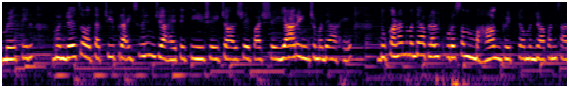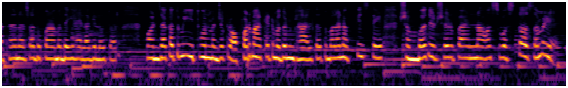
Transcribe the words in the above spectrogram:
मिळतील. म्हणजेच त्याची प्राईस रेंज जी आहे ते तीनशे चारशे पाचशे या रेंजमध्ये आहे. दुकानांमध्ये आपल्याला थोडंसं महाग भेटतं. म्हणजे आपण साधारण अशा दुकानामध्ये घ्यायला गेलो तर. पण जर का तुम्ही इथून म्हणजे क्रॉफर्ड मार्केटमधून घ्याल तर तुम्हाला नक्कीच ते शंभर दीडशे रुपयांना स्वस्त असं मिळेल.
